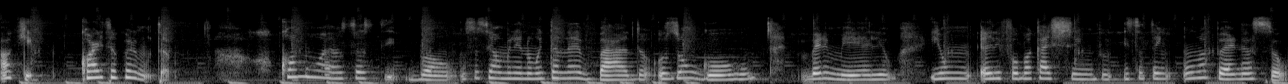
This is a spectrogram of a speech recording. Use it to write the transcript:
ok. Quarta pergunta: Como é o Saci? Bom, o Saci é um menino muito elevado, usa um gorro vermelho e um, ele fuma cachimbo e só tem uma perna só.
